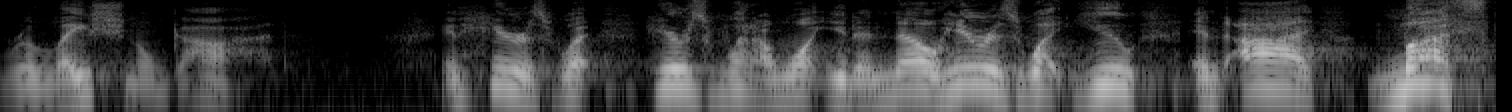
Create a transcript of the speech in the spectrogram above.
relational God. And here's what, here's what I want you to know. Here is what you and I must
